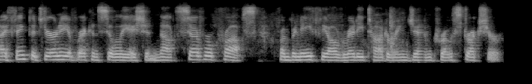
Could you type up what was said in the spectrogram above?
I think the journey of reconciliation knocked several props from beneath the already tottering Jim Crow structure.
